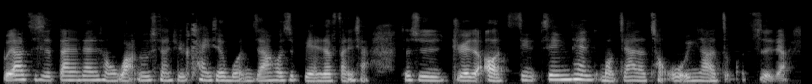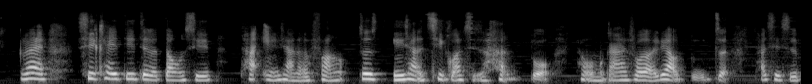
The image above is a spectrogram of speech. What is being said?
不要只是单单从网络上去看一些文章或是别人的分享，就是觉得哦，今今天某家的宠物应该要怎么治疗？因为 CKD 这个东西，它影响的方，就是影响的器官其实很多，像我们刚才说的尿毒症，它其实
